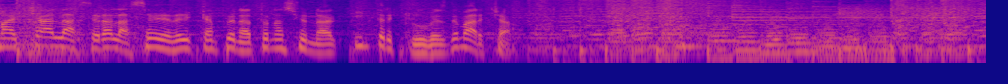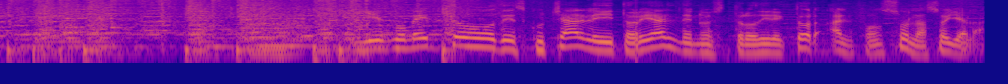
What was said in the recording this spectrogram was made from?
Machala será la sede del Campeonato Nacional Interclubes de Marcha. Y es momento de escuchar el editorial de nuestro director Alfonso Lazoyala.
